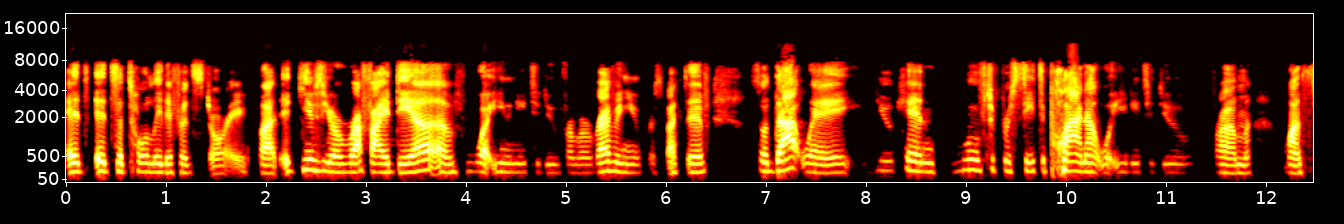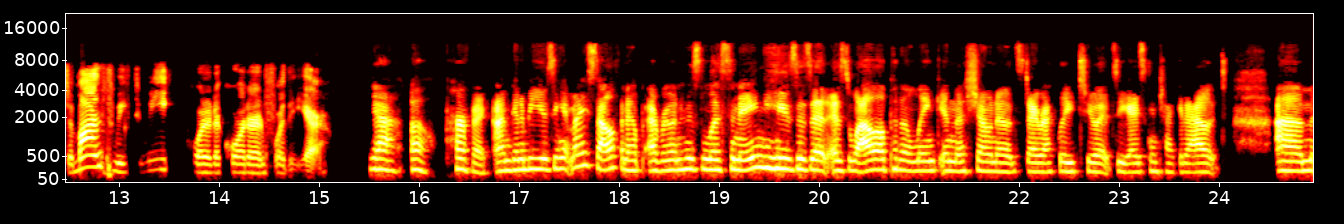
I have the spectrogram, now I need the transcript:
it, it's a totally different story but it gives you a rough idea of what you need to do from a revenue perspective so that way you can move to proceed to plan out what you need to do from month to month week to week quarter to quarter and for the year yeah. Oh, perfect. I'm going to be using it myself, and I hope everyone who's listening uses it as well. I'll put a link in the show notes directly to it so you guys can check it out. Um,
